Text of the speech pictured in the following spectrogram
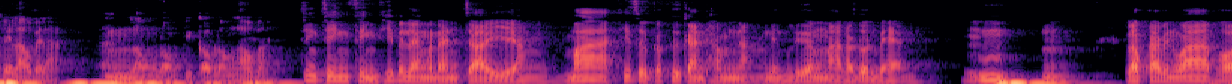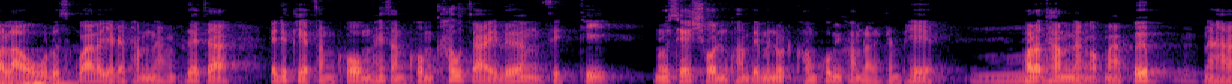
เคยเล่าไปแล้วอะอืม ลองลองพี่ก๊อฟลองเล่าบ้างจริง ๆ สิ่งที่เป็นแรงบันดาลใจอย่างมากที่สุดก็คือการทำหนังหนึ่งเรื่องมาแล้วโดนแบนอืมอืมเรากลายเป็นว่าพอเรารู้สึกว่าเราอยากจะทำหนังเพื่อจะ educate สังคม ให้สังคมเข้าใจเรื่องสิทธิมนุษยชนความเป็นมนุษย์ของผู้มีความหลากหลายทางเพศ พอเราทำหนังออกมาปุ๊บอืมนะฮะ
